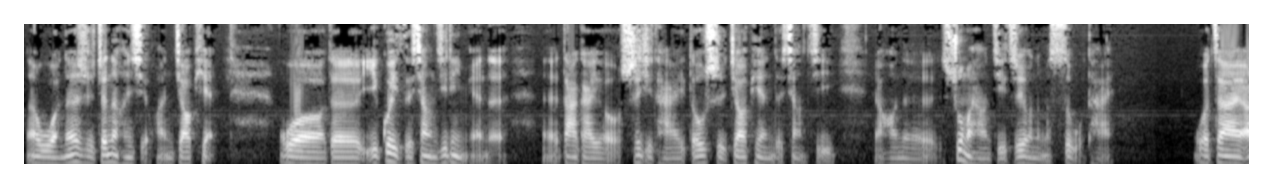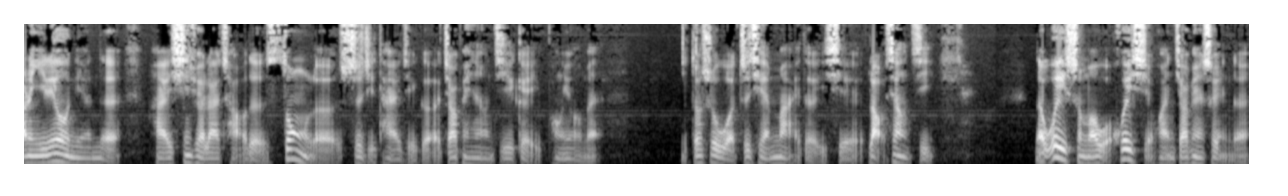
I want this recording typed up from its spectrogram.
那我呢是真的很喜欢胶片，我的一柜子相机里面呢。呃，大概有十几台都是胶片的相机，然后呢，数码相机只有那么四五台。我在二零一六年的还心血来潮的送了十几台这个胶片相机给朋友们，都是我之前买的一些老相机。那为什么我会喜欢胶片摄影呢？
